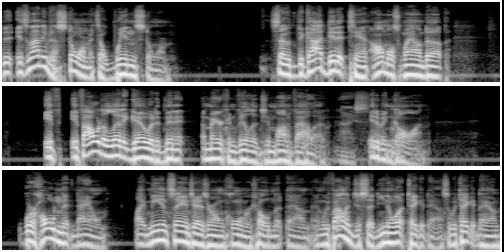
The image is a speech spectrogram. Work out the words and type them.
it's not even a storm; it's a windstorm. So the God did it tent almost wound up. If if I would have let it go, it'd have been at American Village in Montevallo. nice. It'd have been gone. We're holding it down. Like me and Sanchez are on corners holding it down, and we finally just said, you know what, take it down. So we take it down.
